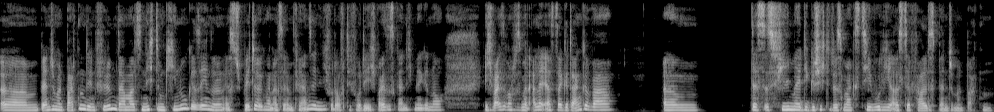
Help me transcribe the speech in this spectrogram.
ähm, Benjamin Button, den Film, damals nicht im Kino gesehen, sondern erst später irgendwann, als er im Fernsehen lief oder auf DVD. Ich weiß es gar nicht mehr genau. Ich weiß aber noch, dass mein allererster Gedanke war, ähm, das ist vielmehr die Geschichte des Max Tivoli als der Fall des Benjamin Button.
